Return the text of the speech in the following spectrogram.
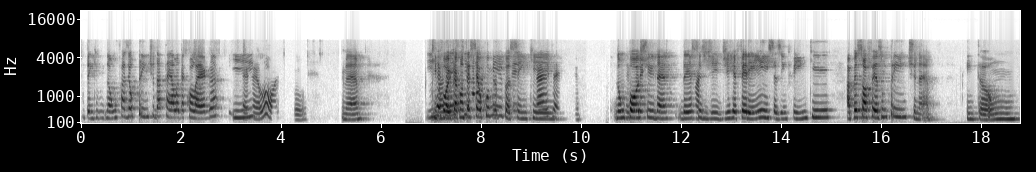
Tu tem que não fazer o print da tela da colega e. É, é lógico. Né? E que foi o que aconteceu comigo, assim, que. Né, num post né, desses de, de referências, enfim, que a pessoa fez um print, né? Então,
